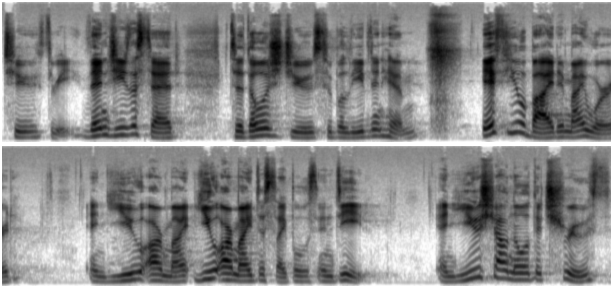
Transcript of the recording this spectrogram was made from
two, three. Then Jesus said to those Jews who believed in him, If you abide in my word, and you are my, you are my disciples indeed, and you shall know the truth,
